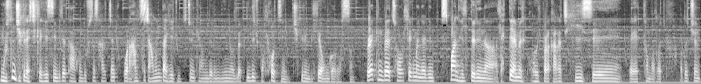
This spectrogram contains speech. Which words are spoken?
мөсөн чихэр ашиглаа хийсэн юм билээ. Та бүхэн дүрснээс харж байна. Бүр амсаж амандаа хийж үзэж байгаа кинон дээр энэ бол идэж болох үс юм чихэр юм билээ өнгө оруулсан. Breaking Bad сурлыг маань яг энэ Испани хэл дээр энэ Латин Америк хувилбараар гаргаж хийсэн. Яг адилхан болгож одоо чинь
